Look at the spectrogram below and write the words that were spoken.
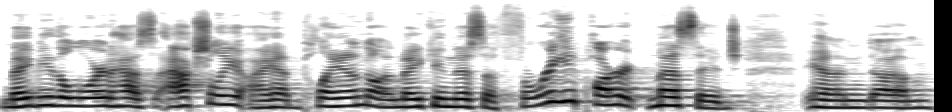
maybe the Lord has. Actually, I had planned on making this a three part message, and um,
